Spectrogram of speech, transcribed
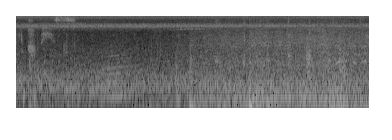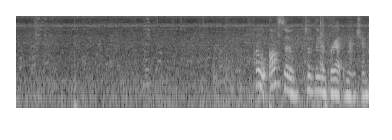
many puppies. Oh, also, something I forgot to mention.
